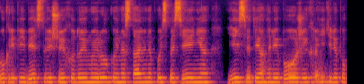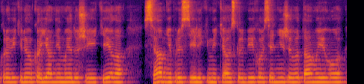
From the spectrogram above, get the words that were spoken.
укрепи бедствующую худую мою руку и настави на путь спасения, есть святые ангели Божии, хранители, покровители, окаянные моей души и тела, вся мне просили, митя в скорбих во все дни живота моего,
